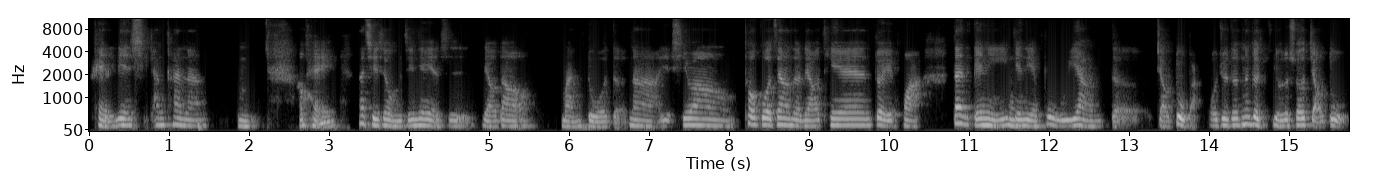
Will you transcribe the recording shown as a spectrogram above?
可以练习看看啦、啊。嗯，OK，那其实我们今天也是聊到蛮多的，那也希望透过这样的聊天对话，但给你一点点不一样的角度吧。嗯、我觉得那个有的时候角度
